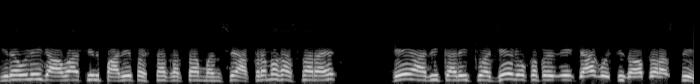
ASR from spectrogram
किरवली गावातील पाणी प्रश्नाकरता मनसे आक्रमक असणार आहे. जे अधिकारी किंवा जे लोकप्रतिनिधी ज्या गोष्टी जबाबदार असतील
